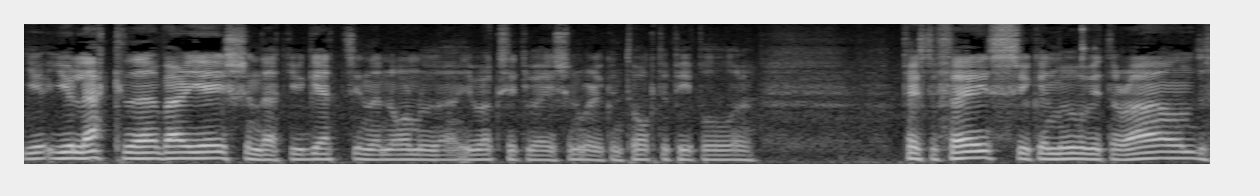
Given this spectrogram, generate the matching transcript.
you you lack the variation that you get in a normal uh, work situation where you can talk to people face to face. You can move it around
